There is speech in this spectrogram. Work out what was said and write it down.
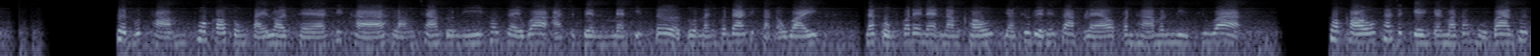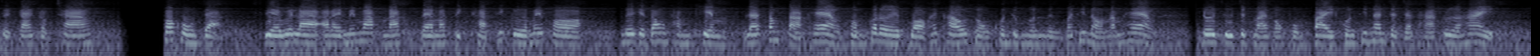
เชิดบุตรถาม พวกเขาสงสัยรอยแผลที่ขาหลังช้างตัวนี้เข้าใจว่าอาจจะเป็นแมนอิเตอร์ ตัวนั้นก็ได้ที่กัดเอาไว้ และผมก็ได้แนะนำเขาอย่างที่เรียนให้ทราบแล้ว ปัญหามันมีที่ว่า พวกเขาถ้าจะเกณฑ์กันมาทั้งหมู่บ้านเพื่อจัดการกับช้าง ก็คงจะเสียเวลาอะไรไม่มากนัก แต่มาติดขัดที่เกลือไม่พอเนื้อจะต้องทำเค็มและต้องตากแห้ง ผมก็เลยบอกให้เขาส่งคนจำนวนหนึ่งไปที่หนองน้ำแห้ง โดยถือจดหมายของผมไป คนที่นั่นจะจัดหาเกลือให้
